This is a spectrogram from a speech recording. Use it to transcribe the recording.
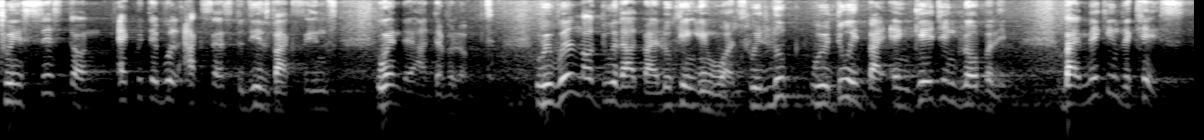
to insist on equitable access to these vaccines when they are developed. We will not do that by looking inwards. We look, we do it by engaging globally, by making the case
